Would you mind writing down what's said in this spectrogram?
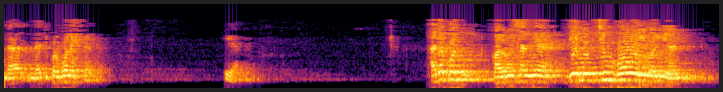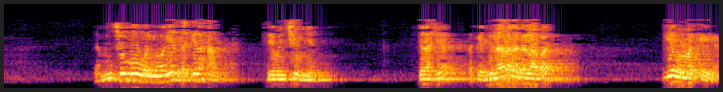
Tidak diperbolehkan. Iya. Adapun kalau misalnya dia mencium bau wangi-wangian, ya mencium bau wangi-wangian tidak dilarang. Dia menciumnya. Jelas ya? Tapi yang dilarang adalah apa? Dia memakainya.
